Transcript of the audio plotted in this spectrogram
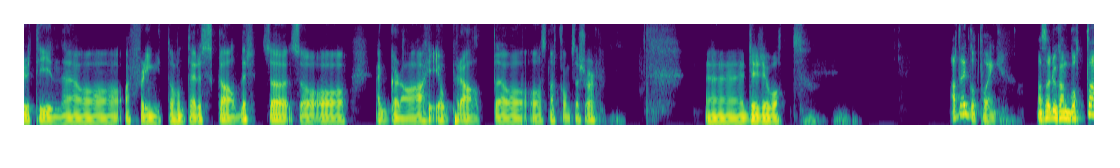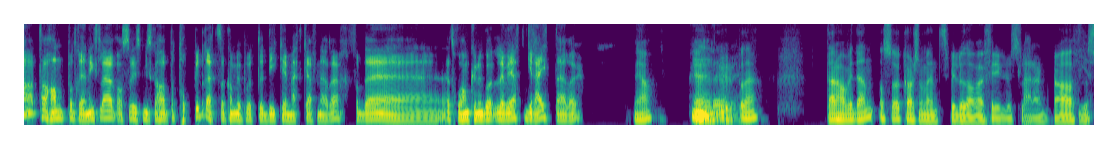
rutine og er flink til å håndtere skader. Så, så, og er glad i å prate og, og snakke om seg sjøl. JJ Watt. Ja, det er et godt poeng. Altså, Du kan godt ta, ta han på treningslærer. også Hvis vi skal ha på toppidrett, så kan vi putte DK Metcalf ned der. For det, jeg tror han kunne gå, levert greit der òg. Ja, Mm, jeg gjør lurer på det. Der har vi den. Og så Carson Wentz vil jo da være friluftslæreren. Da Yes.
